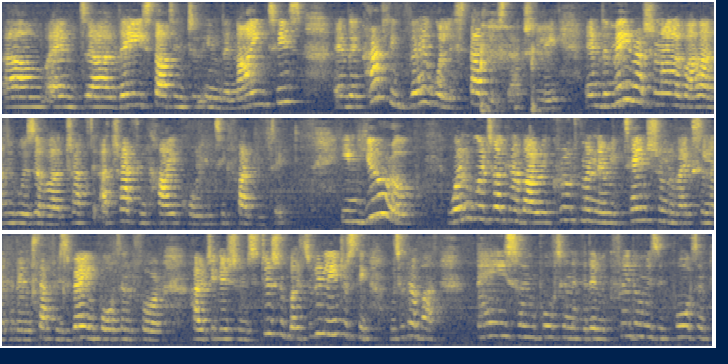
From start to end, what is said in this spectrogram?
um, and uh, they started in the 90s, and they're currently very well established actually. And the main rationale about that was about attract, attracting high quality faculty. In Europe, when we're talking about recruitment and retention of excellent academic staff is very important for higher education institutions, but it's really interesting. We're talking about pay is so important, academic freedom is important,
